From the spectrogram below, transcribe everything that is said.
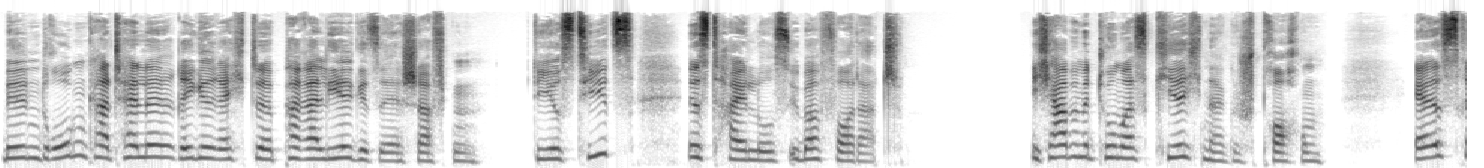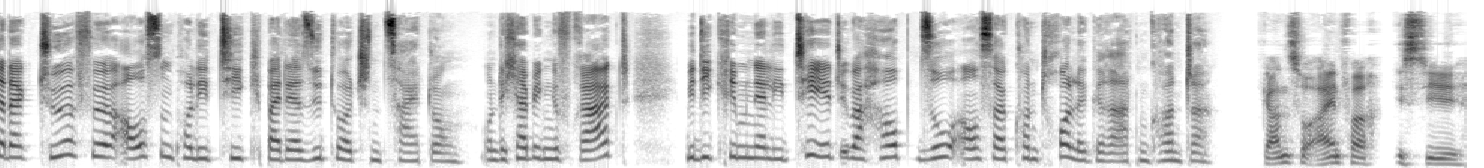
bilden Drogenkartelle regelrechte Parallelgesellschaften. Die Justiz ist heillos überfordert. Ich habe mit Thomas Kirchner gesprochen. Er ist Redakteur für Außenpolitik bei der Süddeutschen Zeitung und ich habe ihn gefragt, wie die Kriminalität überhaupt so außer Kontrolle geraten konnte. Ganz so einfach ist die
